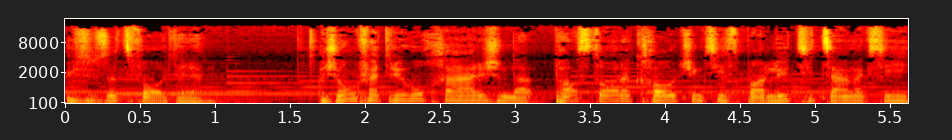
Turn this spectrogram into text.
uns herauszufordern. Es war ungefähr drei Wochen her, es war ein Pastoren-Coaching, ein paar Leute waren zusammen. Wir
